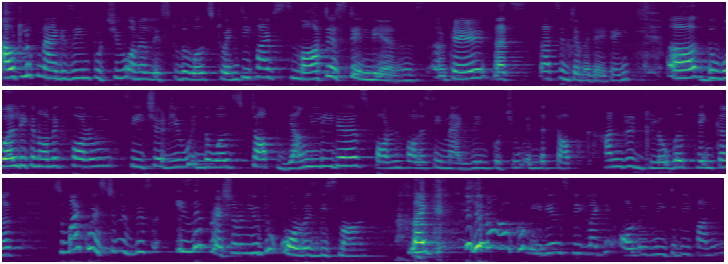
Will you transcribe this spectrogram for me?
Outlook magazine puts you on a list of the world's 25 smartest Indians. Okay, that's that's intimidating. Uh, the World Economic Forum featured you in the world's top young leaders. Foreign Policy magazine put you in the top 100 global thinkers. So my question is this: Is there pressure on you to always be smart? Like you know comedians feel like they always need to be funny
